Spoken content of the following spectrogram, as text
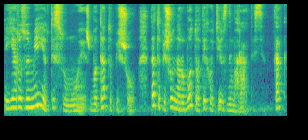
я розумію, ти сумуєш, бо тато пішов. Тато пішов на роботу, а ти хотів з ним гратися. Так?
